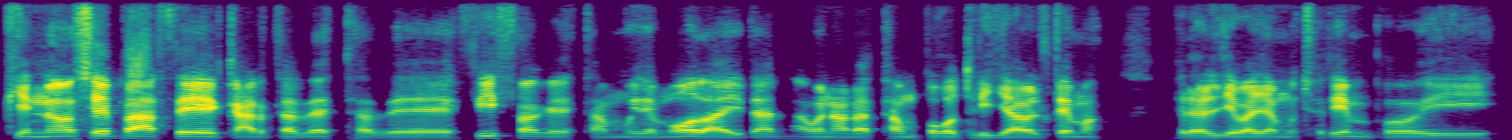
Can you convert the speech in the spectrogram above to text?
Quien no sepa, hace cartas de estas de FIFA que están muy de moda y tal. Bueno, ahora está un poco trillado el tema, pero él lleva ya mucho tiempo y,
